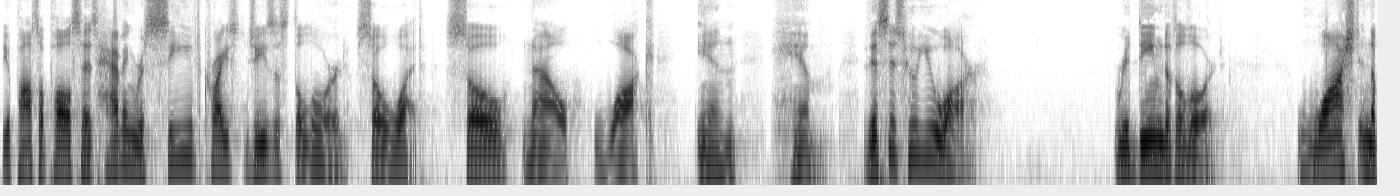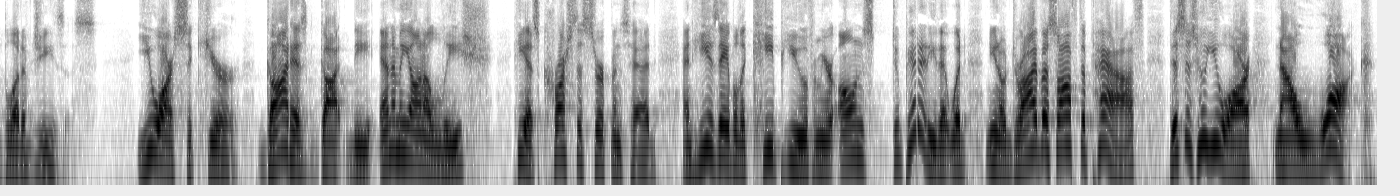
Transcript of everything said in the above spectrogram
The Apostle Paul says, having received Christ Jesus the Lord, so what? So now walk in him. This is who you are redeemed of the Lord, washed in the blood of Jesus. You are secure. God has got the enemy on a leash. He has crushed the serpent's head, and he is able to keep you from your own stupidity that would, you know, drive us off the path. This is who you are. Now walk.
